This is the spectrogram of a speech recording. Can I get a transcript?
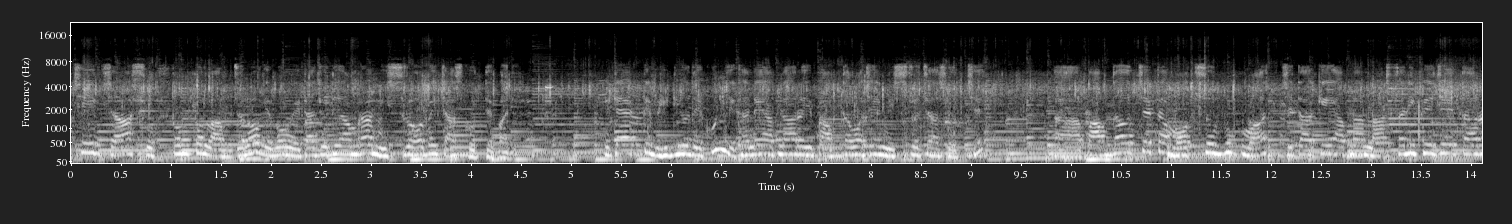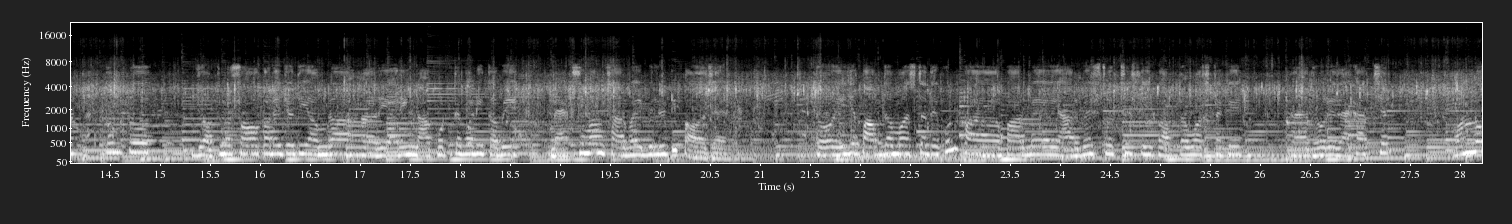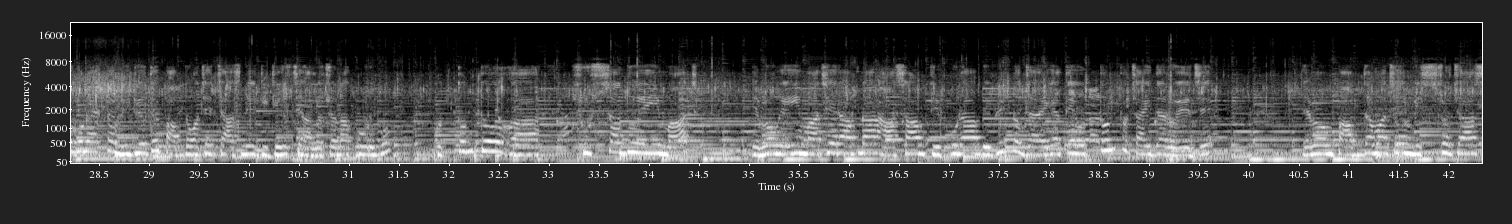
মাছের চাষ অত্যন্ত লাভজনক এবং এটা যদি আমরা মিশ্রভাবে চাষ করতে পারি এটা একটি ভিডিও দেখুন যেখানে আপনার এই পাবদা মাছের মিশ্র চাষ হচ্ছে পাবদা হচ্ছে একটা মৎস্যভুক মাছ যেটাকে আপনার নার্সারি পেজে তার অত্যন্ত যত্ন সহকারে যদি আমরা রেয়ারিং না করতে পারি তবে ম্যাক্সিমাম সার্ভাইবিলিটি পাওয়া যায়। তো এই যে পাবদা মাছটা দেখুন ফার্মে হারভেস্ট হচ্ছে, সেই পাবদা মাছটাকে ধরে দেখাচ্ছে। অন্য কোনো একটা ভিডিওতে পাবদা মাছের চাষ নিয়ে ডিটেলসে আলোচনা করব। অত্যন্ত সুস্বাদু এই মাছ এবং এই মাছের আপনার আসাম, ত্রিপুরা, বিভিন্ন জায়গাতে অত্যন্ত চাহিদা রয়েছে। এবং পাবদা মাছের মিশ্র চাষ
